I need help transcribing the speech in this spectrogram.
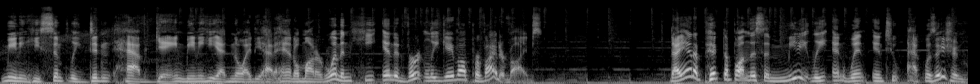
meaning he simply didn't have game, meaning he had no idea how to handle modern women, he inadvertently gave off provider vibes. Diana picked up on this immediately and went into acquisition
